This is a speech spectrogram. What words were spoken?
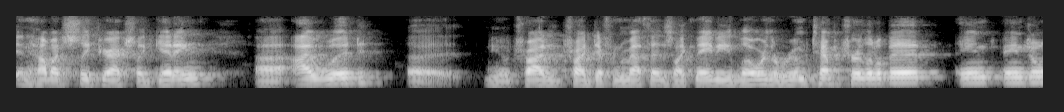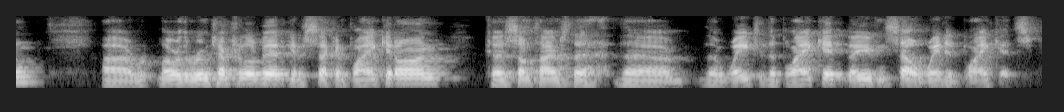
and how much sleep you're actually getting. Uh, I would, uh, you know, try to try different methods, like maybe lower the room temperature a little bit, Angel. lower the room temperature a little bit, get a second blanket on because sometimes the the the weight of the blanket they even sell weighted blankets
